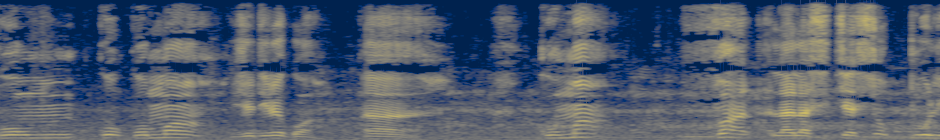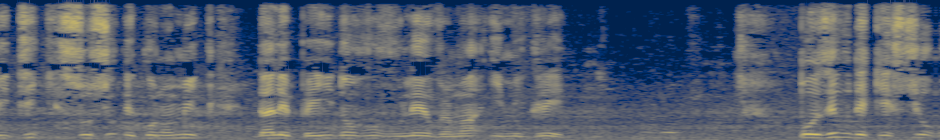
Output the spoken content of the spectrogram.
com, comment, je dirais quoi, euh, comment va la, la situation politique, socio-économique dans les pays dont vous voulez vraiment immigrer. Posez-vous des questions.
